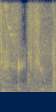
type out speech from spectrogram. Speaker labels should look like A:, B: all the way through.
A: THQ.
